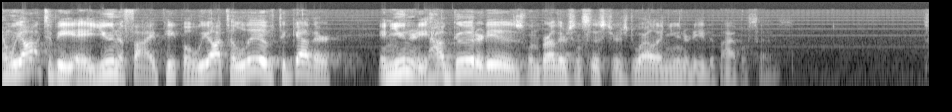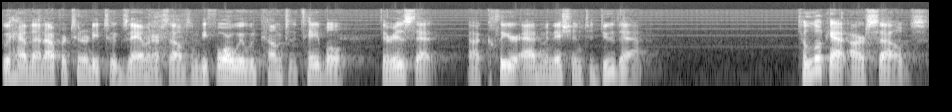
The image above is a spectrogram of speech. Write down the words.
And we ought to be a unified people. We ought to live together in unity. How good it is when brothers and sisters dwell in unity, the Bible says. So we have that opportunity to examine ourselves. And before we would come to the table, there is that uh, clear admonition to do that. To look at ourselves,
